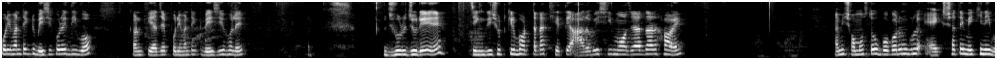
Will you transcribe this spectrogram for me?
পরিমাণটা একটু বেশি করে দিব, কারণ পেঁয়াজের পরিমাণটা একটু বেশি হলে ঝুরঝুরে চিংড়ি শুটকির ভর্তাটা খেতে আরও বেশি মজাদার হয়। আমি সমস্ত উপকরণগুলো একসাথে মেখে নিব,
